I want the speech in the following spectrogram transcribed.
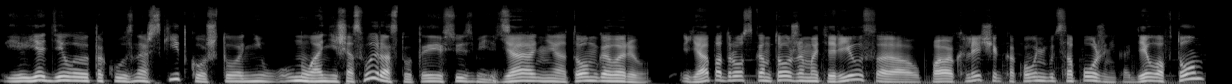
и я делаю такую, знаешь, скидку, что они, ну, они сейчас вырастут, и все изменится. Я не о том говорю. Я подростком тоже матерился похлеще какого-нибудь сапожника. Дело в том,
